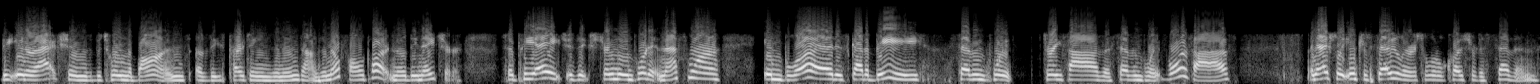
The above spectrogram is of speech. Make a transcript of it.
the interactions between the bonds of these proteins and enzymes, and they'll fall apart and they'll denature. So pH is extremely important, and that's why in blood it's got to be 7.35 or 7.45, and actually intracellular it's a little closer to 7.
